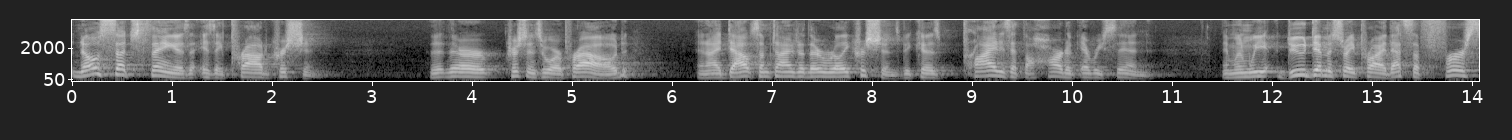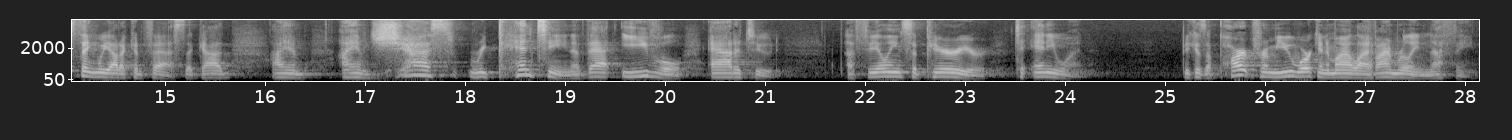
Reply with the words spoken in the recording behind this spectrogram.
no such thing as a, as a proud Christian. There are Christians who are proud, and I doubt sometimes that they're really Christians because pride is at the heart of every sin. And when we do demonstrate pride, that's the first thing we ought to confess that God, I am, I am just repenting of that evil attitude of feeling superior to anyone. Because apart from you working in my life, I'm really nothing.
